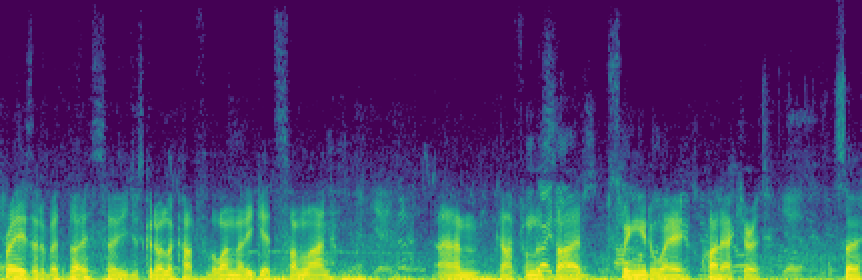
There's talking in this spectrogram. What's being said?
Sprays it a bit though, so you just got to look out for the one that he gets online. Um, guy from the side swinging it away, quite accurate. So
